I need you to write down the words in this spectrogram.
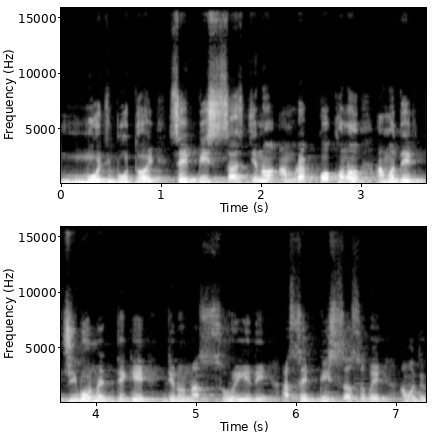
মজবুত হয়। সেই বিশ্বাস যেন আমরা কখনো আমাদের জীবনের থেকে যেন না সরিয়ে দিই। আর সেই বিশ্বাস হবে আমাদের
